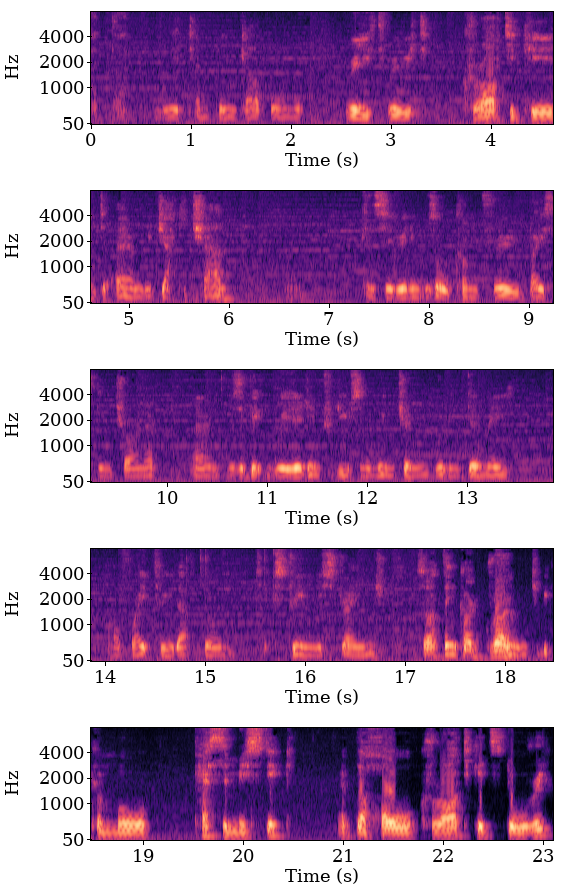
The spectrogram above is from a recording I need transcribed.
that, that, weird temple in California really threw it. Karate Kid um, with Jackie Chan, considering it was all kung fu based in China, um, it was a bit weird. Introducing a Wing Chun wooden dummy halfway through that film, extremely strange. So I think I'd grown to become more pessimistic of the whole Karate Kid story.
